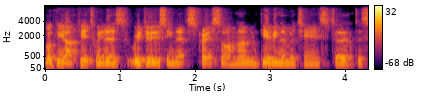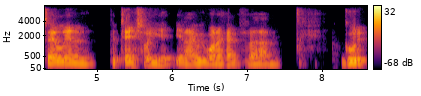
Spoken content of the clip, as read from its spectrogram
looking after your twinners, reducing that stress on them, giving them a chance to to settle in, and potentially, you know, we want to have um, good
